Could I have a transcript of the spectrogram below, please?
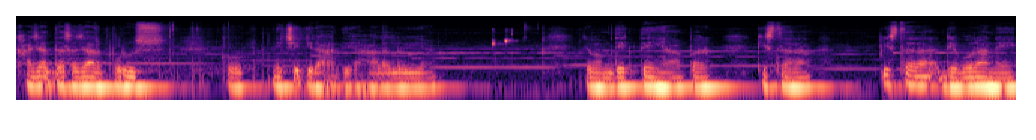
खजा दस हज़ार पुरुष को नीचे गिरा दिया। हालेलुया। जब हम देखते हैं यहाँ पर किस तरह किस तरह डेबोरा ने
